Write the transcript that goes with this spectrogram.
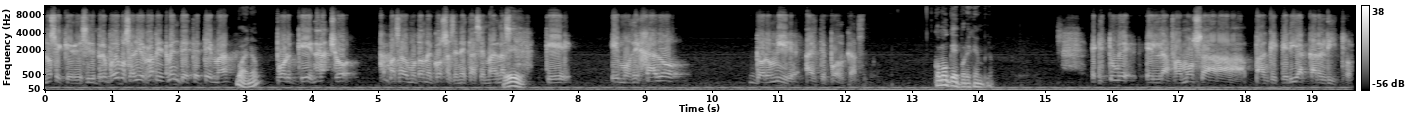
No sé qué decir, pero podemos salir rápidamente de este tema. Bueno. Porque, Nacho, han pasado un montón de cosas en estas semanas que hemos dejado dormir a este podcast. ¿Cómo qué, por ejemplo? Estuve en la famosa panquequería Carlitos.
